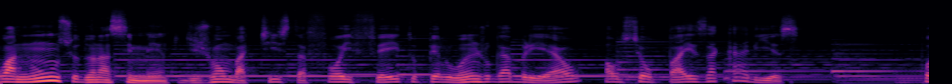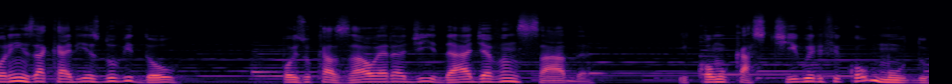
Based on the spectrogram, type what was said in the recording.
o anúncio do nascimento de João Batista foi feito pelo anjo Gabriel ao seu pai Zacarias. Porém, Zacarias duvidou, pois o casal era de idade avançada, e como castigo ele ficou mudo.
